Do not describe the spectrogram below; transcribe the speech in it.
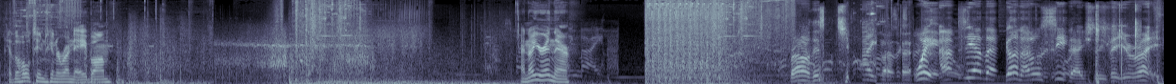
Okay, the whole team's gonna run to A-bomb. I know you're in there. Bro, this Wait, I see have that gun. I don't see it actually. But you're right.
